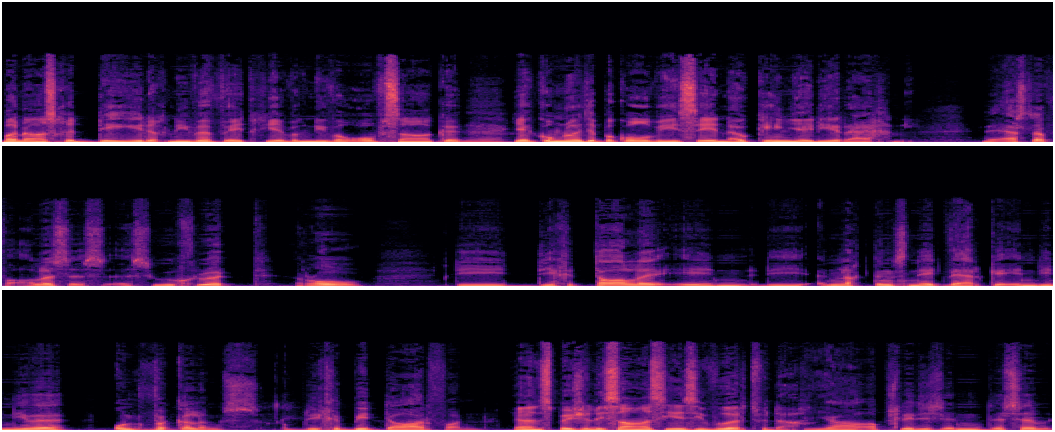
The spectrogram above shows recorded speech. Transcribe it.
maar daar's gedurig nuwe wetgewing, nuwe hofsaake. Ja. Jy kom nooit op 'n kol wie sê nou ken jy die reg nie. Die eerste vir alles is is hoe groot rol die digitale en die inligtingsnetwerke en die nuwe ontwikkelings op die gebied daarvan. Ja, en spesialisasie is die woord vandag. Ja, absoluut. Dis en dis 'n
